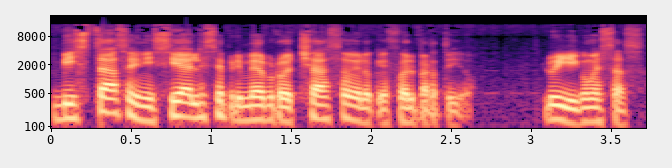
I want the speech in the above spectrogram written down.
vistazo inicial, ese primer brochazo de lo que fue el partido. Luigi, ¿cómo estás?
